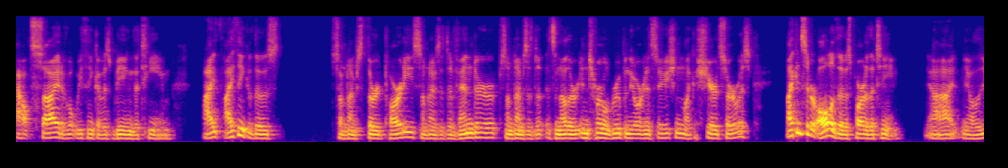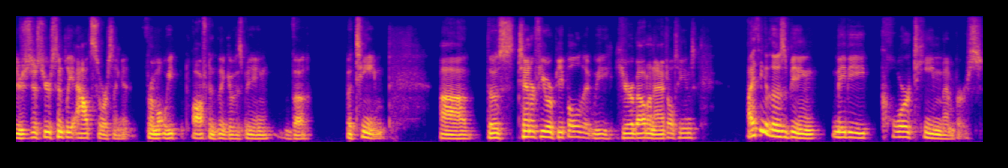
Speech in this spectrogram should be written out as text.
outside of what we think of as being the team. I, I think of those sometimes third parties, sometimes it's a vendor, sometimes it's, it's another internal group in the organization, like a shared service. I consider all of those part of the team. Uh, you know, there's just you're simply outsourcing it from what we often think of as being the the team. Uh, those 10 or fewer people that we hear about on agile teams, I think of those as being maybe core team members,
